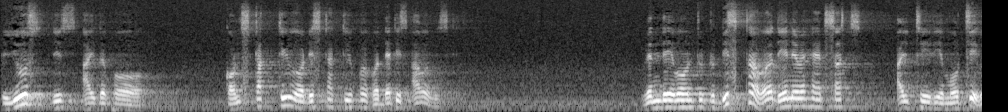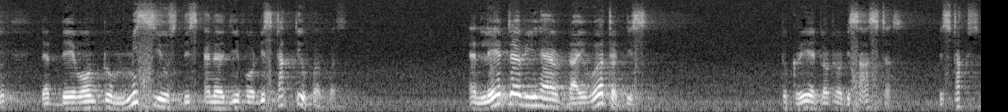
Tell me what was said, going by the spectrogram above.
to use this either for constructive or destructive purpose. That is our mistake. When they wanted to discover, they never had such ulterior motive that they want to misuse this energy for destructive purpose. And later we have diverted this to create lot of disasters, destruction.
